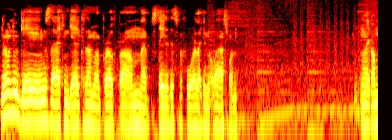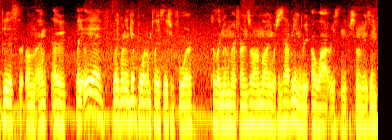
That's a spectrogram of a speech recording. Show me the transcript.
No new games that I can get because I'm a broke bum. I've stated this before, like in the last one. Like on PS, on uh, lately I've like when I get bored on PlayStation 4 because like none of my friends are online, which is happening a lot recently for some reason.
